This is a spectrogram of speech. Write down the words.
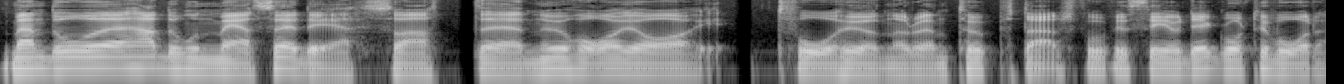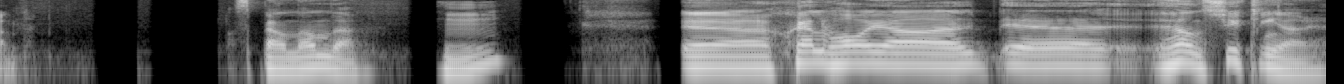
Men då hade hon med sig det, så att eh, nu har jag två hönor och en tupp där. Så får vi se hur det går till våren. Spännande. Mm. Eh, själv har jag eh, hönskycklingar.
